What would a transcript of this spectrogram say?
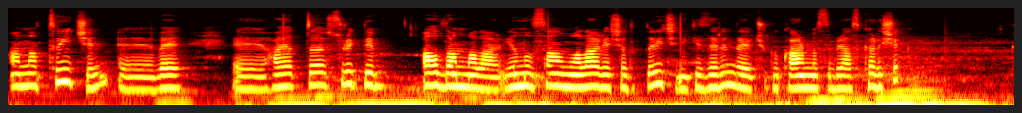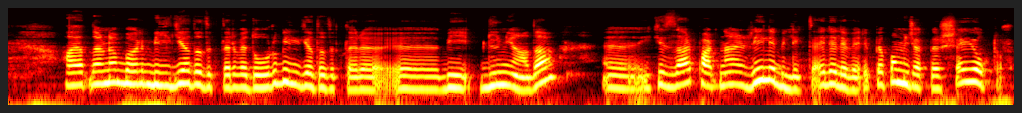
anlattığı için e, ve e, hayatta sürekli aldanmalar, yanılsanmalar yaşadıkları için ikizlerin de çünkü karması biraz karışık hayatlarına böyle bilgi adadıkları ve doğru bilgi adadıkları e, bir dünyada e, ikizler partneriyle birlikte el ele verip yapamayacakları şey yoktur.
